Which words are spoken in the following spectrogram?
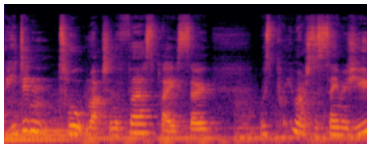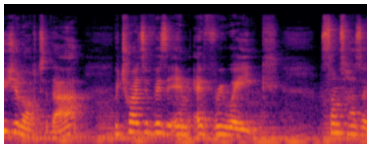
He didn't talk much in the first place, so it was pretty much the same as usual after that. We tried to visit him every week. Sometimes I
